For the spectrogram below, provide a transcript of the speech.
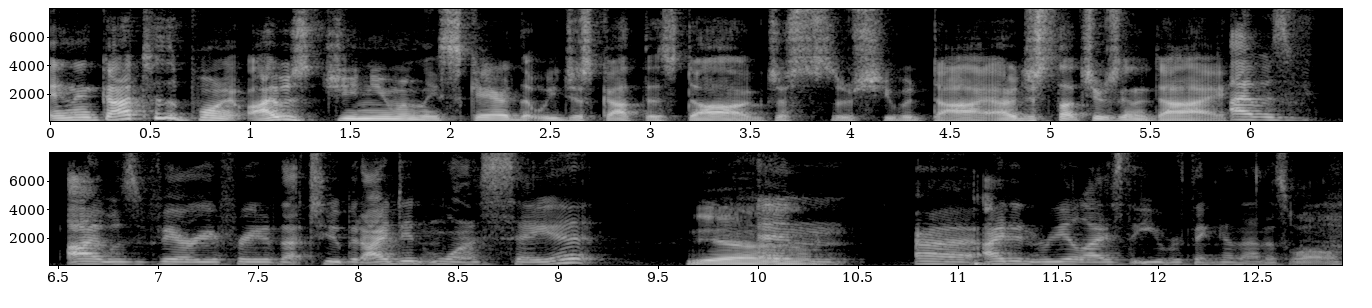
and it got to the point I was genuinely scared that we just got this dog just so she would die. I just thought she was gonna die. I was I was very afraid of that too, but I didn't want to say it, Yeah. and uh, I didn't realize that you were thinking that as well.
